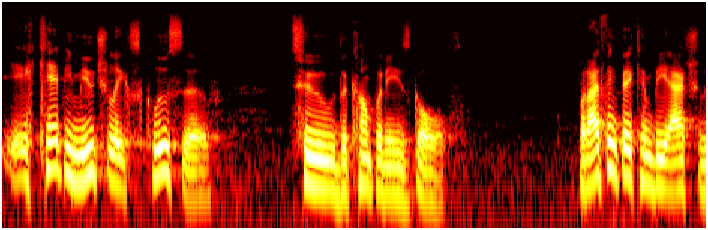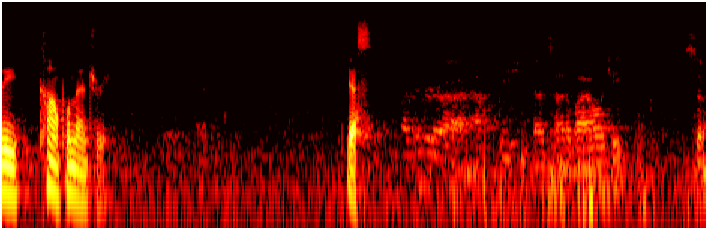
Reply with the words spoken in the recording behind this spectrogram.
it can't be mutually exclusive to the company's goals. But I think they can be actually complementary. Yes? Are there uh, applications outside of biology? So,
